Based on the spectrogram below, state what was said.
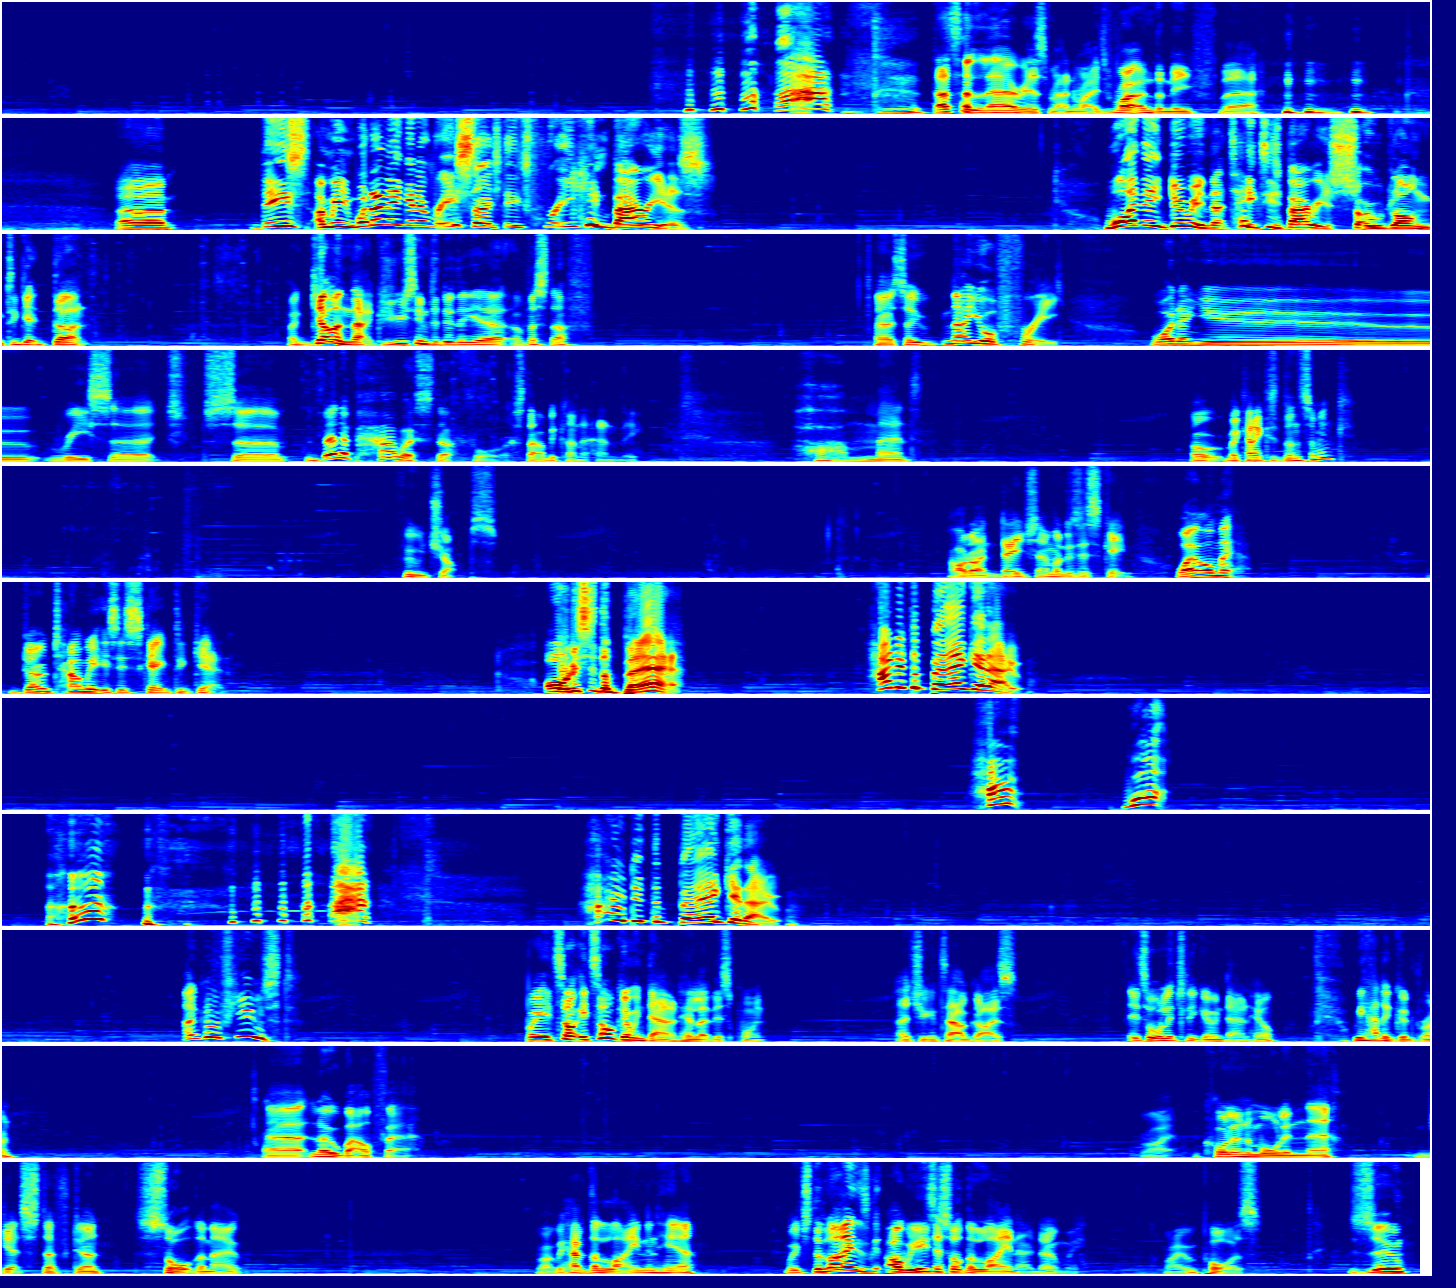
that's hilarious, man. Right, it's right underneath there. um, these, I mean, when are they going to research these freaking barriers? What are they doing that takes these barriers so long to get done? I get on that, because you seem to do the uh, other stuff. Uh, so now you're free. Why don't you research some better power stuff for us? That would be kind of handy. Oh, man. Oh, mechanic has done something? Food shops. Hold on, Dage Ammo has escaped. Why all my... Don't tell me it's escaped again. Oh, this is the bear! How did the bear get out? How? What? Huh? How did the bear get out? I'm confused. But it's all it's all going downhill at this point. As you can tell, guys. It's all literally going downhill. We had a good run. Uh, low welfare. Right, calling them all in there. Get stuff done. Sort them out. Right, we have the line in here. Which the line's... Oh, we need to sort the line out, don't we? Right, we pause. Zoo.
